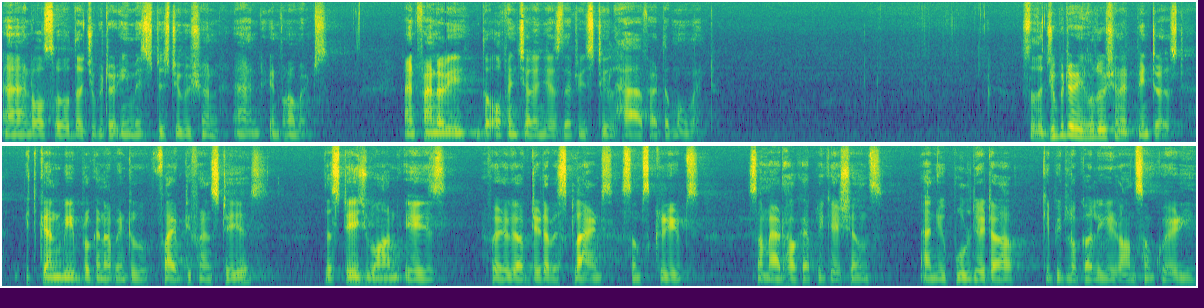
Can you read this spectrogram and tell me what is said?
and also the Jupyter image distribution and environments. And finally, the open challenges that we still have at the moment. So the Jupyter evolution at Pinterest, it can be broken up into five different stages. The stage one is where you have database clients, some scripts, some ad hoc applications, and you pull data, keep it locally, run some query,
